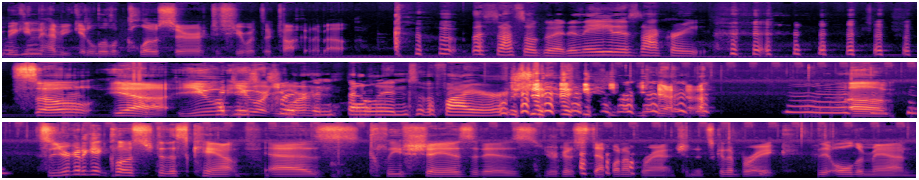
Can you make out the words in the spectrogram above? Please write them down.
we can have you get a little closer to hear what they're talking about That's not so good. An eight is not great. so yeah you I just you are you are and fell into the fire. yeah. Um, so you're gonna get closer to this camp. As cliche as it is, you're gonna step on a branch and it's gonna break. The older man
